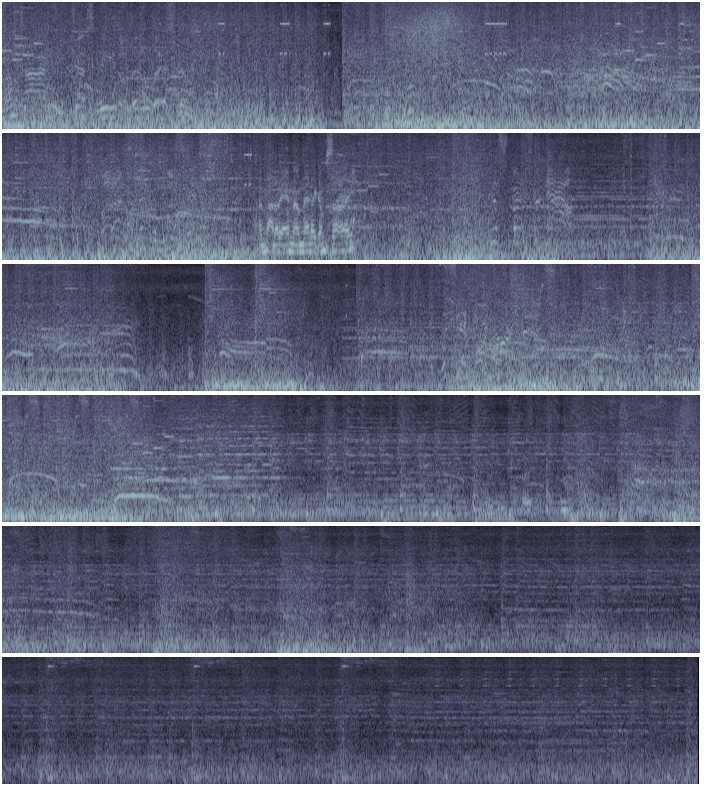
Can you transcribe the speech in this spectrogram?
Sometimes you just need a little less, don't you? I'm out of ammo medic, I'm sorry.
